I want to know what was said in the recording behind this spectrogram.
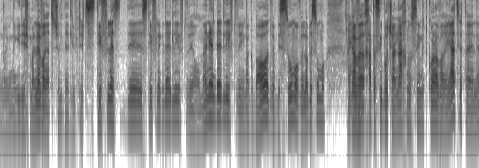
נגיד יש מלא וריאציות של deadlift, יש stiff leg deadlift ו Romanian deadlift ועם הגבהות ובסומו ולא בסומו. כן. אגב, אחת הסיבות שאנחנו עושים את כל הווריאציות האלה,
